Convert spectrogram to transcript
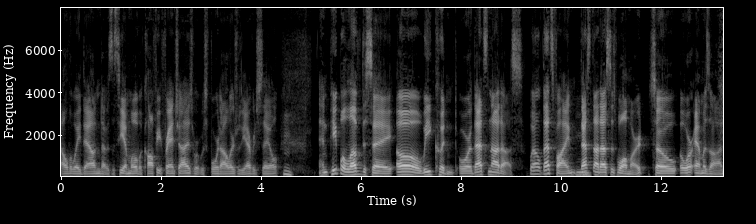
all the way down. I was the CMO of a coffee franchise where it was $4 was the average sale. Hmm. And people love to say, oh, we couldn't, or that's not us. Well, that's fine. Mm. That's not us as Walmart, so or Amazon,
